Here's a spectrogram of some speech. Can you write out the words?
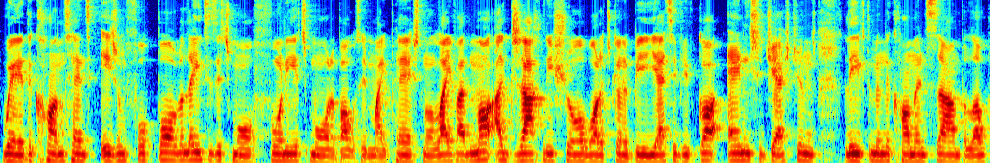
where the content isn't football related, it's more funny, it's more about in my personal life. I'm not exactly sure what it's going to be yet. If you've got any suggestions, leave them in the comments down below.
